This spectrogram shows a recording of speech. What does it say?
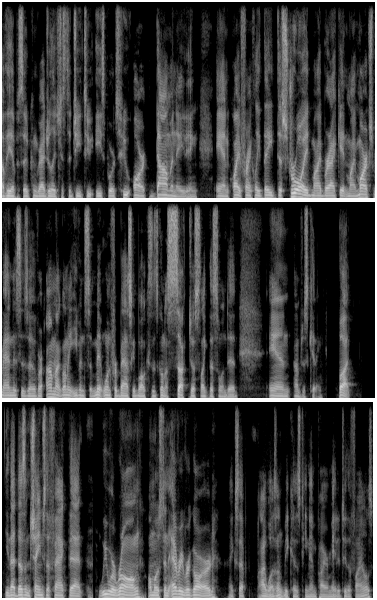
of the episode, congratulations to G2 Esports, who are dominating. And quite frankly, they destroyed my bracket. My March Madness is over. I'm not going to even submit one for basketball because it's going to suck just like this one did. And I'm just kidding. But that doesn't change the fact that we were wrong almost in every regard, except I wasn't because Team Empire made it to the finals.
